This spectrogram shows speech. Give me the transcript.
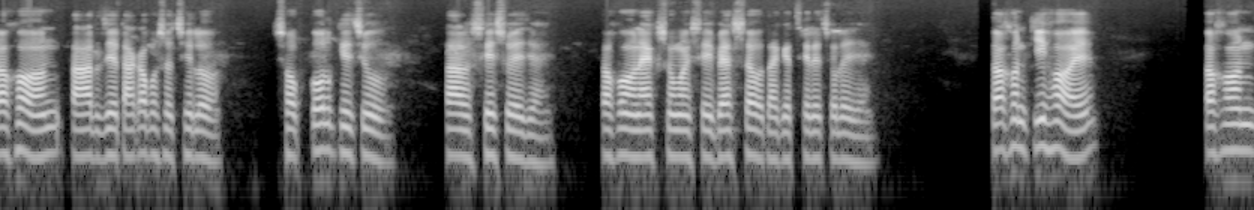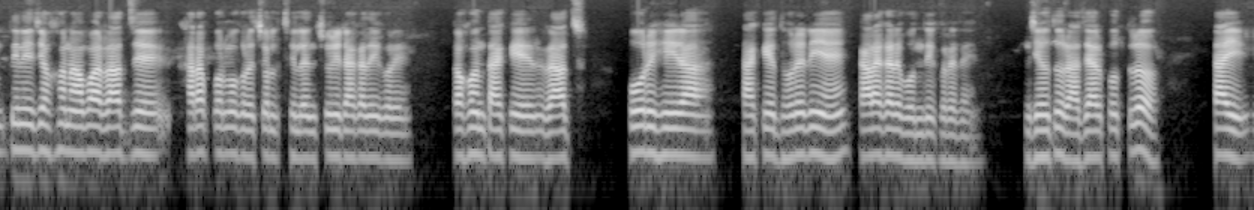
তখন তার যে টাকা পয়সা ছিল, সকল কিছু তার শেষ হয়ে যায়। তখন এক সময় সেই ব্যবসাও তাকে ছেড়ে চলে যায়। তখন কি হয়? তখন তিনি যখন আবার রাজ্যে খারাপ কর্ম করে চলছিলেন, চুরি ডাকাতি করে, তখন তাকে রাজ প্রহরীরা তাকে ধরে নিয়ে কারাগারে বন্দি করে দেয়। যেহেতু রাজার পুত্র, তাই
